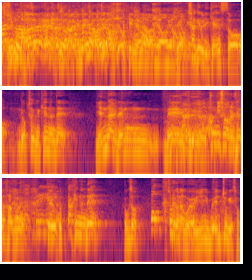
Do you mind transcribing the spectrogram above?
지금 아니 지금 아닌데 어떻게 했냐면 옆차기를 이렇게 했어. 근데 옆차기를 이렇게 했는데 옛날 내 몸 내 그 컨디션을 생각하고 이렇게 딱 했는데 여기서 뻑 소리가 난 거예요. 이 왼쪽에서.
